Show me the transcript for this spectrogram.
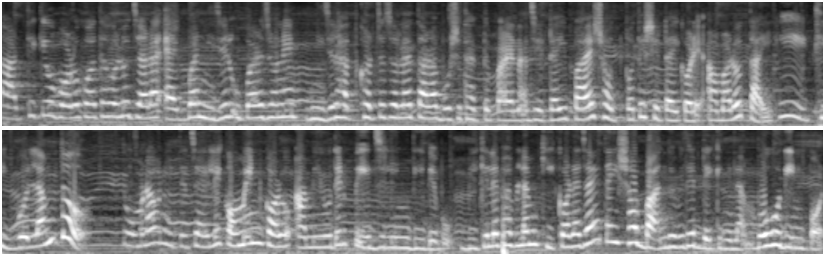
তার থেকেও বড় কথা হলো, যারা একবার নিজের উপার্জনে নিজের হাত খরচা চালায়, তারা বসে থাকতে পারে না। যেটাই পায় সৎপথে সেটাই করে। আমারও তাই। কি, ঠিক বললাম তো? তোমরাও নিতে চাইলে কমেন্ট করো। আমি ওদের পেজ লিঙ্ক দিয়ে দেবো। বিকেলে ভাবলাম কি করা যায়, তাই সব বান্ধবীদের ডেকে নিলাম। বহুদিন পর,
